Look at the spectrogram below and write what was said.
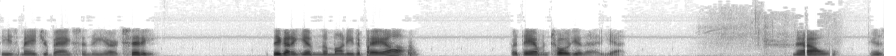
these major banks in New York City, they're going to give them the money to pay off. But they haven't told you that yet. Now, as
